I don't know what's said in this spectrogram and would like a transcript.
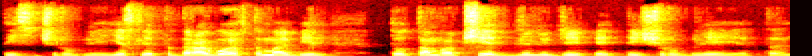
тысячи рублей. Если это дорогой автомобиль, то там вообще для людей 5 тысяч рублей это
